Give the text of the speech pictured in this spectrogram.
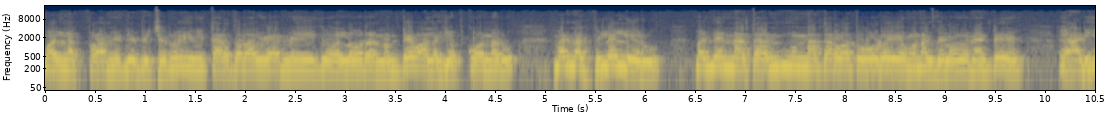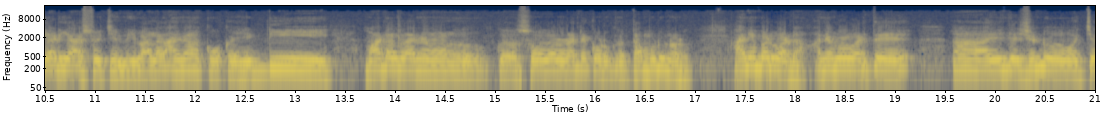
వాళ్ళు నాకు ప్రామిస్ చేయించారు ఇవి తరతరాలుగా మీకు వాళ్ళు ఎవరన్నా ఉంటే వాళ్ళకి చెప్పుకో అన్నారు. మరి నాకు పిల్లలు లేరు. మరి నేను నా తర నా తర్వాత ఓడో ఏమో నాకు తెలియదు అని అంటే అడిగి అడిగి ఆశ వచ్చింది. వాళ్ళ ఆయనకు ఒక ఎడ్డి మాటలు రాని ఒక సోదరుడు అంటే కొడుకు తమ్ముడు ఉన్నాడు. ఆయన ఎంబడి పడ్డా. ఆయన ఎంబడి పడితే ఏం చేసిండు? వచ్చే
